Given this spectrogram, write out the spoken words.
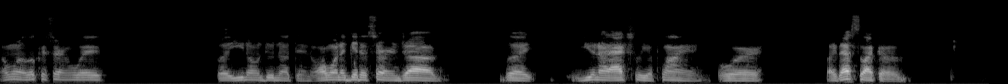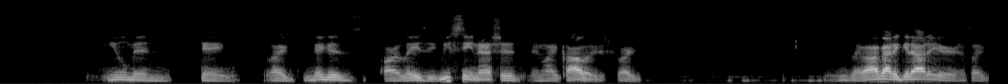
I want to look a certain way, but you don't do nothing. Or I want to get a certain job, but you're not actually applying. Or like that's like a human thing. Like niggas are lazy. We've seen that shit in like college. Like he's like, I got to get out of here. And it's like,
